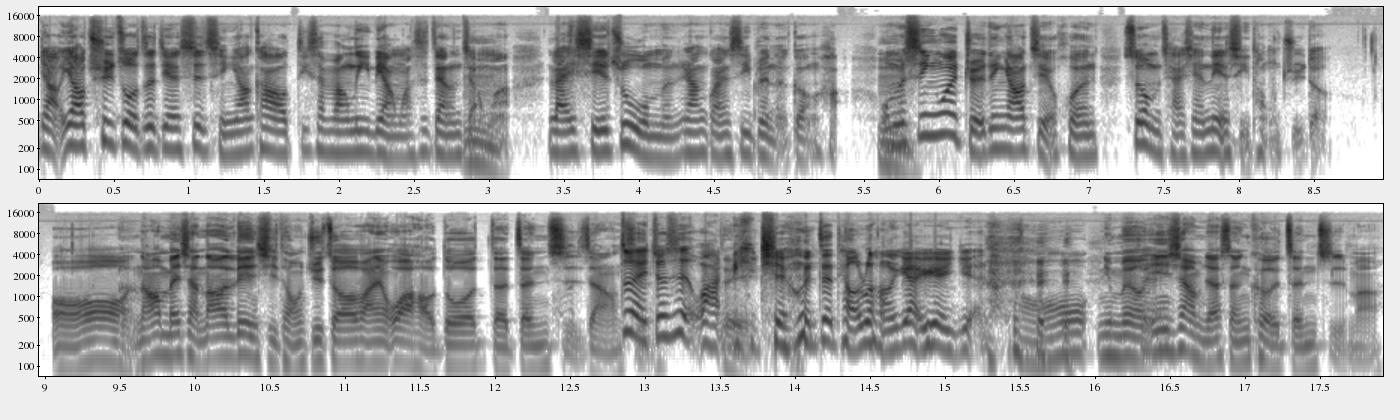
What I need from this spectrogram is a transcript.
要要去做这件事情，要靠第三方力量吗？是这样讲吗？来协助我们让关系变得更好。我们是因为决定要结婚，所以我们才先练习同居的。哦，然后没想到练习同居之后，发现哇，好多的争执这样子。对，就是哇，对离结婚这条路好像越来越远。哦，你们有印象比较深刻的争执吗？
